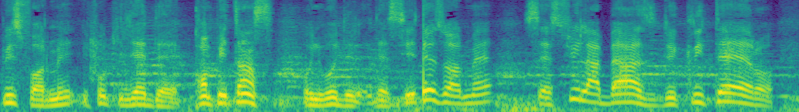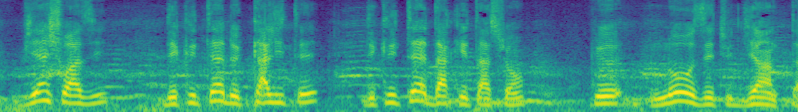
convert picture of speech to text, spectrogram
puisse former, il faut qu'il y ait des compétences au niveau des sites. Désormais, c'est sur la base de critères bien choisis, des critères de qualité, des critères d'accréditation que nos étudiantes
